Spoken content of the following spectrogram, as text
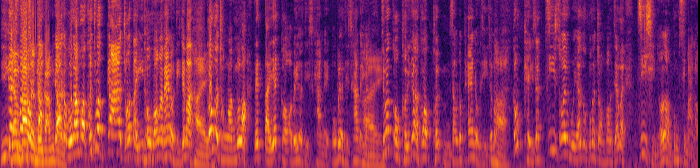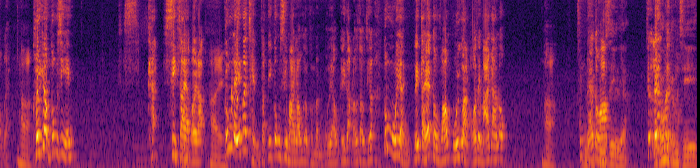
係而家只不印花稅過冇減過有就冇減過，佢只不過加咗第二套房嘅 penalty 啫嘛。係嗰個從來唔會話你第一個我俾個 discount 你，冇俾個 discount 你係嘅。只不過佢因為嗰個佢唔受到 penalty 啫嘛。啊。咁其實之所以會有一個咁嘅狀況，就因為之前有間公司買樓嘅，啊。佢呢間公司已經攝晒入去啦。係咁你應該懲罰啲公司買樓嘅，佢咪唔會有幾沓樓手指咯？咁每人你第一套房，每個人我哋買一間屋，啊。咁第一套公啊，司嗰啲啊，你你講係咁似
